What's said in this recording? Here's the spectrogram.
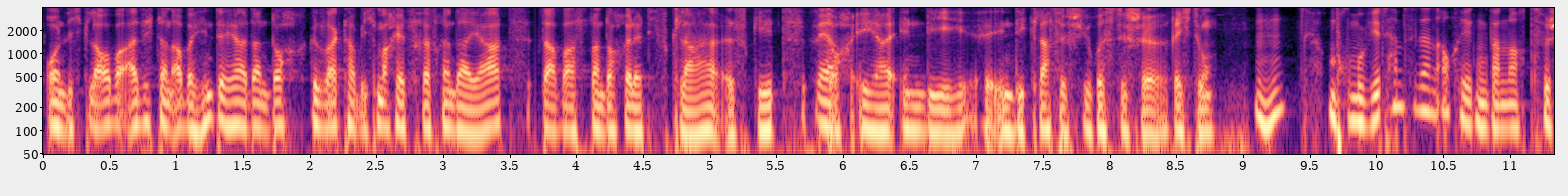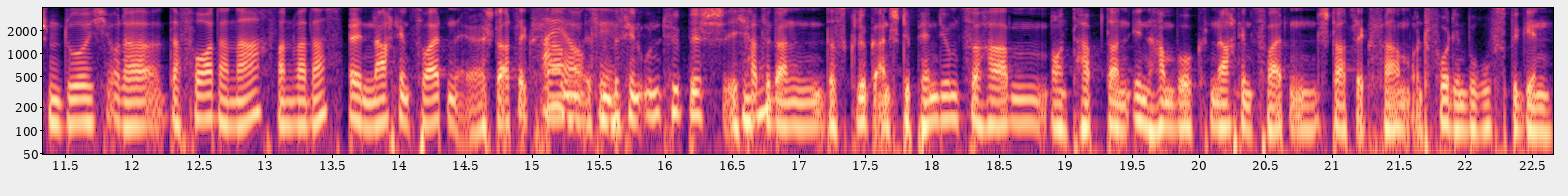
Und ich glaube, als ich dann aber hinterher dann doch gesagt habe, ich mache jetzt Referendariat, da war es dann doch relativ klar, es geht ja. doch eher in die, in die klassisch-juristische Richtung. Mhm. Und promoviert haben Sie dann auch irgendwann noch zwischendurch oder davor, danach? Wann war das? Äh, nach dem zweiten äh, Staatsexamen. Ah, ja, okay. Ist ein bisschen untypisch. Ich mhm. hatte dann das Glück, ein Stipendium zu haben und habe dann in Hamburg nach dem zweiten Staatsexamen und vor dem Berufsbeginn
